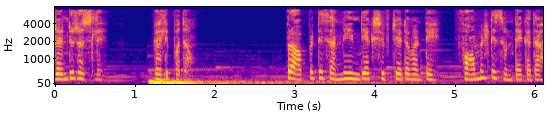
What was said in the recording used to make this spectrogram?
రెండు రోజులే. వెళ్ళిపోదాం. ప్రాపర్టీస్ అన్ని ఇండియాకి షిఫ్ట్ చేయడం అంటే ఫార్మాలిటీస్ ఉంటాయి కదా.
